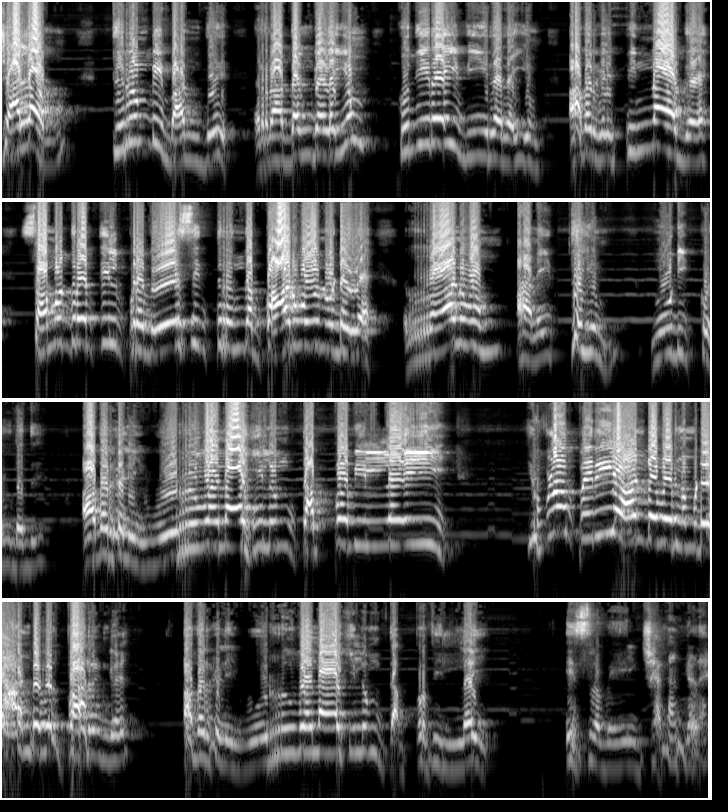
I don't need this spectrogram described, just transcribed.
ஜலம் திரும்பி வந்து ரதங்களையும் குதிரை வீரரையும் அவர்கள் பின்னாக சமுத்திரத்தில் பிரவேசித்திருந்த பார்வோனுடைய ராணுவம் அனைத்தையும் மூடிக்கொண்டது. அவர்களில் ஒருவனாகிலும் தப்பவில்லை. இவ்வளவு பெரிய ஆண்டவர் நம்முடைய ஆண்டவர் பாருங்கள். அவர்களில் ஒருவனாகிலும் தப்பவில்லை. இஸ்ரவேல் ஜனங்களை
